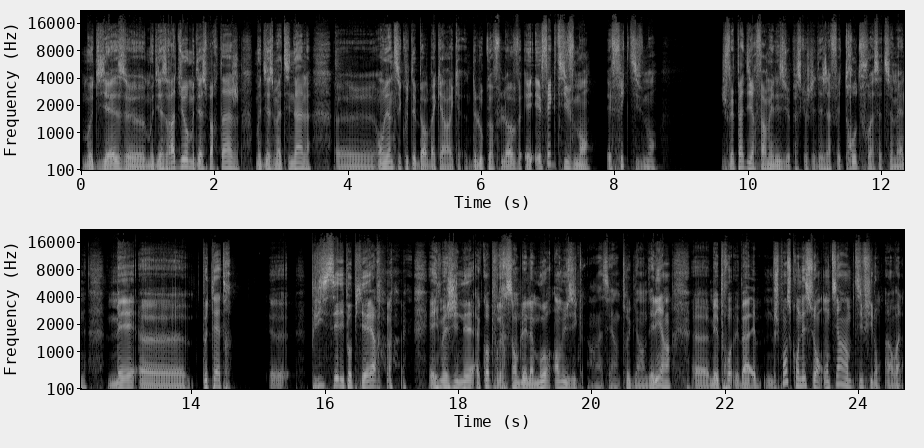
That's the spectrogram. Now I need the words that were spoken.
Mots dièses, euh, mots dièses radio, mots dièses partage, mots dièses matinal. Euh, on vient de s'écouter Bird Bacharach, The Look of Love. Et effectivement, effectivement, je vais pas dire fermer les yeux parce que je l'ai déjà fait trop de fois cette semaine, mais euh, peut-être euh, plisser les paupières et imaginer à quoi pourrait ressembler l'amour en musique. C'est un truc, un délire, hein. Euh, mais bah, je pense qu'on est sur, on tient un petit filon. Alors voilà.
